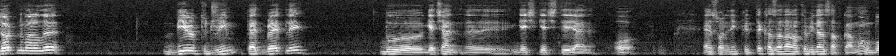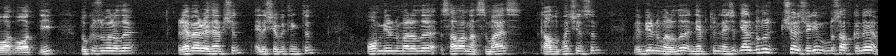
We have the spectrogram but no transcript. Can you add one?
4 numaralı Beer to Dream, Pat Bradley. Bu geçen e, geç, geçti yani o en son Linkfield'de kazanan ata binen safkan mı ama bu o at değil. 9 numaralı Rebel Redemption, Alicia Whittington. 11 numaralı Savannah Smiles, Callum Hutchinson ve 1 numaralı Neptune Legend. Yani bunu şöyle söyleyeyim, bu safkanı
